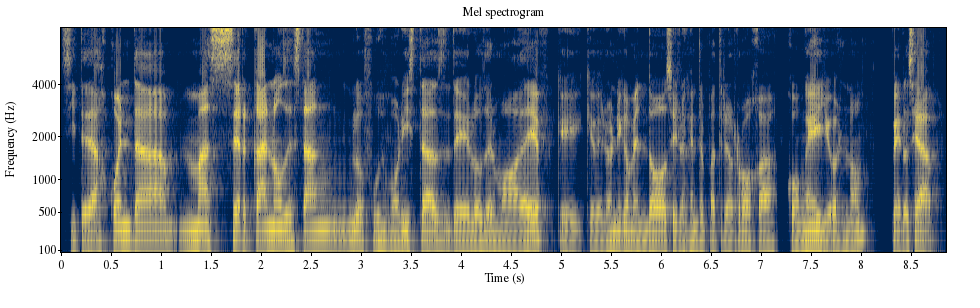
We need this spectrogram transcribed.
si te das cuenta, más cercanos están los fujimoristas de los del Moadef que, que Verónica Mendoza y la gente Patria Roja con ellos, ¿no? Pero, o sea,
